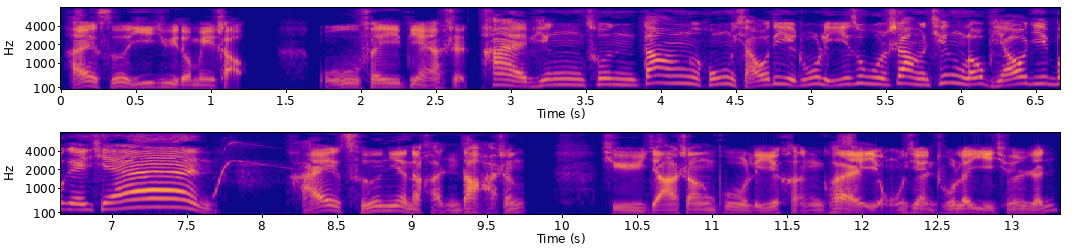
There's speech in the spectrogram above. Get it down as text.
台词一句都没少。无非便是太平村当红小地主李素上青楼嫖妓不给钱，台词念得很大声。许家商铺里很快涌现出了一群人，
